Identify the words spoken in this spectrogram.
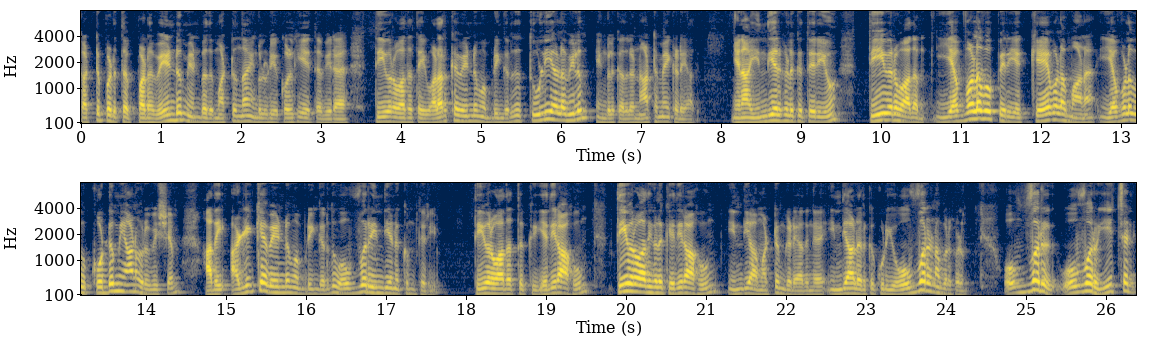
கட்டுப்படுத்தப்பட வேண்டும் என்பது மட்டும்தான் எங்களுடைய கொள்கையை தவிர தீவிரவாதத்தை வளர்க்க வேண்டும் அப்படிங்கிறது துளி அளவிலும் எங்களுக்கு அதில் நாட்டமே கிடையாது. ஏன்னா இந்தியர்களுக்கு தெரியும் தீவிரவாதம் எவ்வளவு பெரிய கேவலமான எவ்வளவு கொடுமையான ஒரு விஷயம். அதை அழிக்க வேண்டும் அப்படிங்கிறது ஒவ்வொரு இந்தியனுக்கும் தெரியும். தீவிரவாதத்துக்கு எதிராகவும் தீவிரவாதிகளுக்கு எதிராகவும் இந்தியா மட்டும் கிடையாதுங்க. இந்தியாவில் இருக்கக்கூடிய ஒவ்வொரு நபர்களும் ஒவ்வொரு ஒவ்வொரு ஈச் அண்ட்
